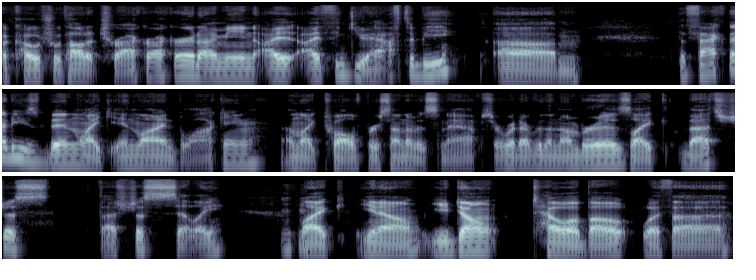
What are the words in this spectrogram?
a coach without a track record. I mean, I I think you have to be. Um, the fact that he's been like inline blocking on like 12% of his snaps or whatever the number is, like that's just that's just silly. Mm-hmm. like, you know, you don't tow a boat with a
